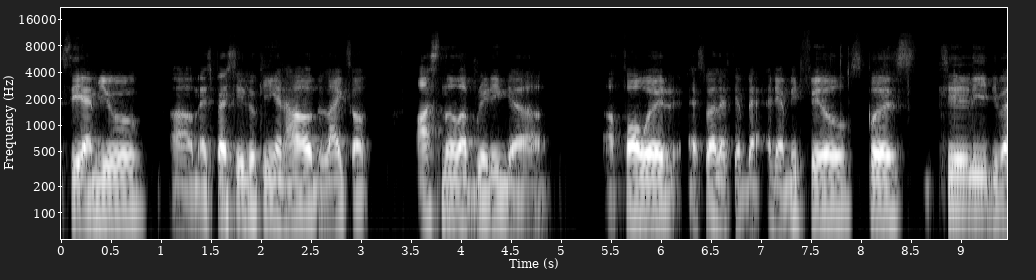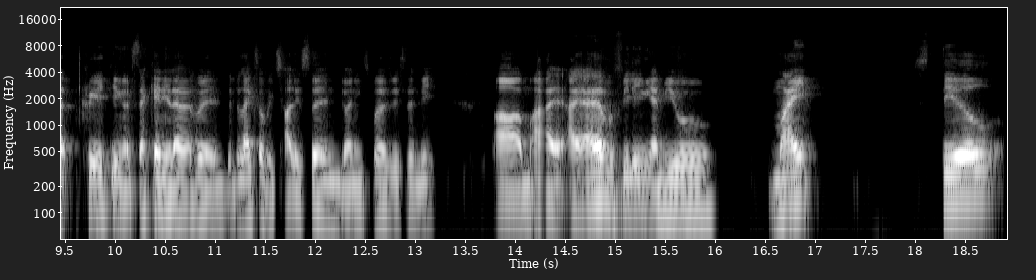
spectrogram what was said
see MU, um, especially looking at how the likes of Arsenal upgrading their uh, forward as well as their their midfield. Spurs clearly creating a second eleven with the likes of Richarlison joining Spurs recently. Um, I, I have a feeling MU might still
